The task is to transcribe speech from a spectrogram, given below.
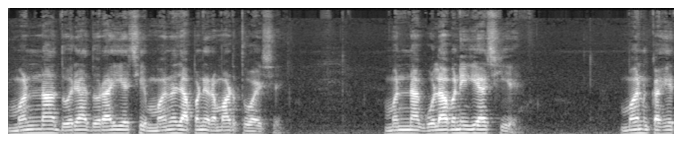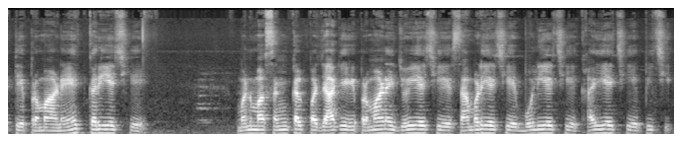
મનના દોર્યા દોરાઈએ છીએ, મન જ આપણને રમાડતું હોય છે. મનના ગોલા બની ગયા છીએ. મન કહે તે પ્રમાણે જ કરીએ છીએ. મનમાં સંકલ્પ જાગે એ પ્રમાણે જોઈએ છીએ, સાંભળીએ છીએ, બોલીએ છીએ, ખાઈએ છીએ પીછી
